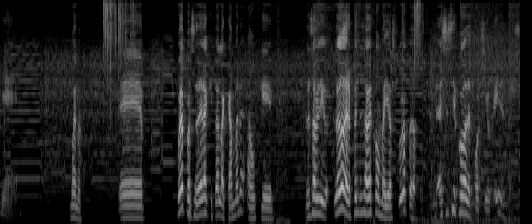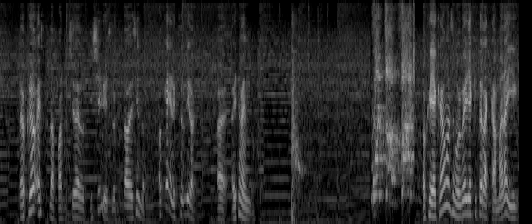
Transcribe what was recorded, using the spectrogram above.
Bien. Bueno, eh, voy a proceder a quitar la cámara, aunque luego de repente se ve como medio oscuro, pero pues, ese es el juego de por sí, ¿ok? Pero creo esta es la parte chida de los T-Series, lo que estaba diciendo. Ok, lo extendieron. A ahorita vengo. Ok, acabamos de volver, ya quita la cámara y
